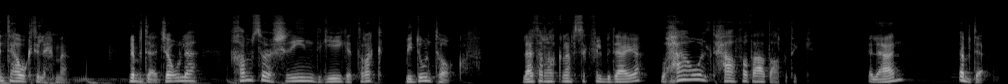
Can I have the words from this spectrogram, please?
انتهى وقت الإحماء. نبدأ جولة 25 دقيقة ركض بدون توقف. لا ترهق نفسك في البداية وحاول تحافظ على طاقتك. الآن ابدأ.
